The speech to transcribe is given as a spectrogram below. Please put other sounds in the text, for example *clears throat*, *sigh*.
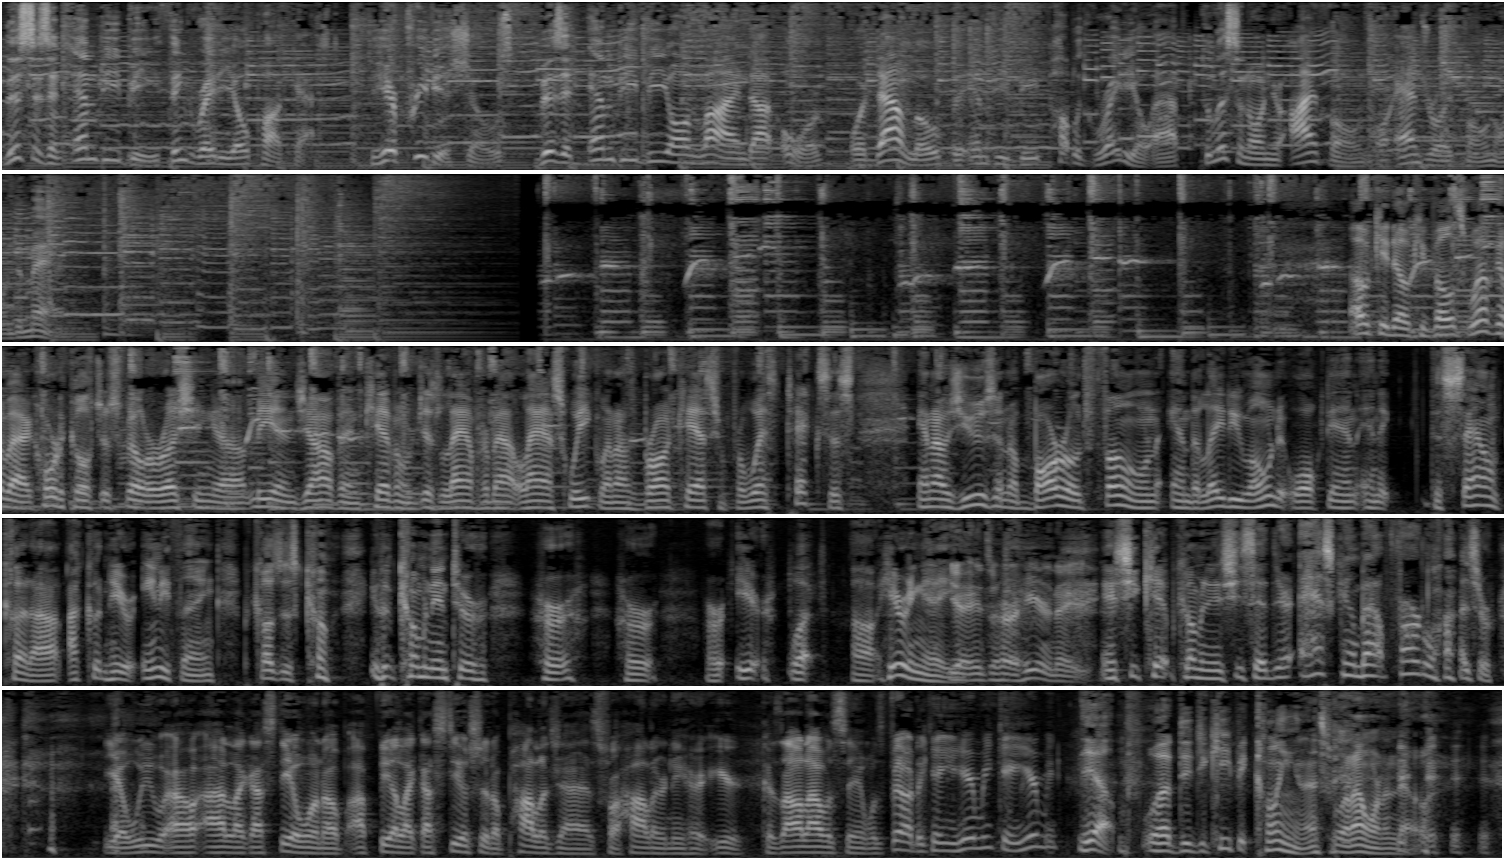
This is an MPB Think Radio podcast. To hear previous shows, visit MPBOnline.org or download the MPB Public Radio app to listen on your iPhone or Android phone on demand. Okie dokie, folks. Welcome back. Horticulturist Felder Rushing. Uh, me and Java and Kevin were just laughing about last week when I was broadcasting from West Texas, and I was using a borrowed phone, and the lady who owned it walked in, and it, the sound cut out. I couldn't hear anything because it was, com- *laughs* it was coming into her her her, her ear. What? Uh, hearing aid. Yeah, into her hearing aid. And she kept coming in. She said, "They're asking about fertilizer." *laughs* yeah, we. I, I, like. I still want to. I feel like I still should apologize for hollering in her ear because all I was saying was, "Felder, can you hear me? Can you hear me?" Yeah. Well, did you keep it clean? That's what I want to know. *laughs*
